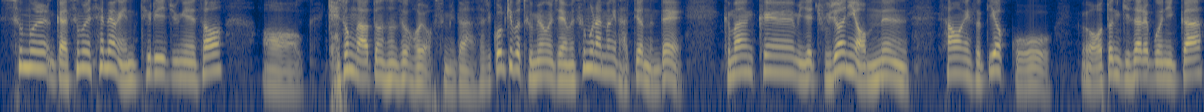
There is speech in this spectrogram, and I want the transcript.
20, 그러니까 23명 엔트리 중에서 어, 계속 나왔던 선수가 거의 없습니다. 사실 골키퍼 2명을 제외하면 21명이 다 뛰었는데 그만큼 이제 주전이 없는 상황에서 뛰었고 그 어떤 기사를 보니까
